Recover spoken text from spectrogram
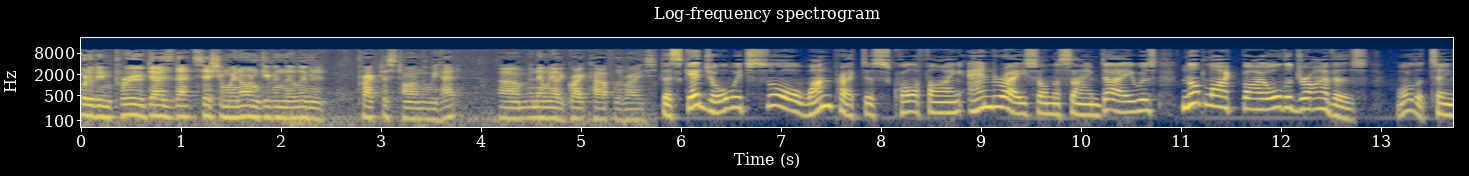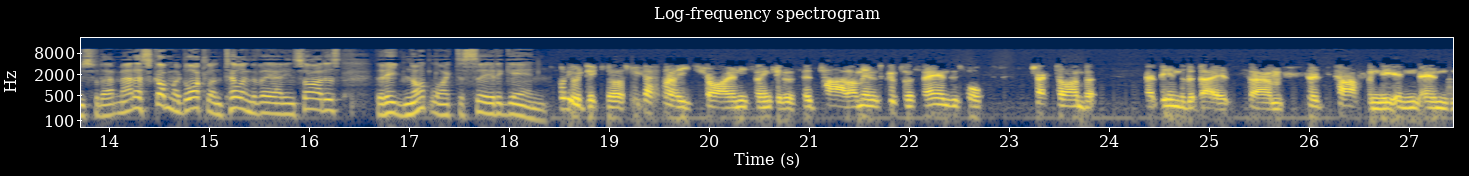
would have improved as that session went on, given the limited practice time that we had. Um, and then we had a great car for the race. The schedule, which saw one practice, qualifying, and race on the same day, was not liked by all the drivers, or the teams for that matter. Scott McLaughlin telling the V8 Insiders that he'd not like to see it again. Pretty ridiculous. You can't really try anything, and it's hard. I mean, it's good for the fans, it's more track time, but at the end of the day, it's um, it's tough and, and and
